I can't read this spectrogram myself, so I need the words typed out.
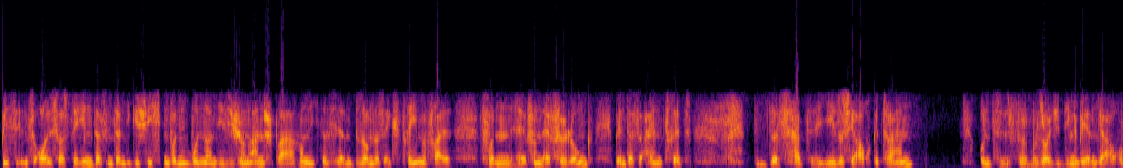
bis ins Äußerste hin. Das sind dann die Geschichten von den Wundern, die Sie schon ansprachen. Nicht, das ist ja ein besonders extremer Fall von, äh, von Erfüllung, wenn das eintritt. Das hat Jesus ja auch getan. Und solche Dinge werden ja auch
